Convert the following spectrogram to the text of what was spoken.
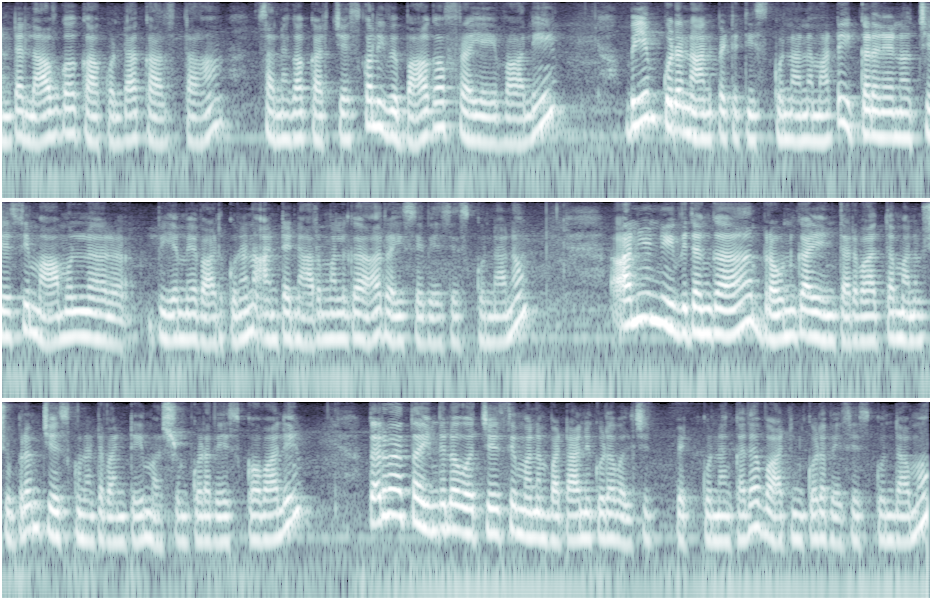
అంటే లావుగా కాకుండా కాస్త సన్నగా కట్ చేసుకోవాలి. ఇవి బాగా ఫ్రై అవ్వాలి బియ్యం కూడా నానపెట్టి తీసుకున్నాను అనమాట ఇక్కడ నేను వచ్చేసి మామూలు బియ్యమే వాడుకున్నాను. అంటే నార్మల్గా రైసే వేసేసుకున్నాను. ఆనియన్ ఈ విధంగా బ్రౌన్గా అయిన తర్వాత మనం శుభ్రం చేసుకున్నటువంటి మష్రూమ్ కూడా వేసుకోవాలి. తర్వాత ఇందులో వచ్చేసి మనం బఠానీ కూడా వలిచి పెట్టుకున్నాం కదా వాటిని కూడా వేసేసుకుందాము.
